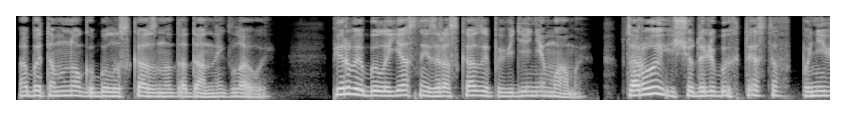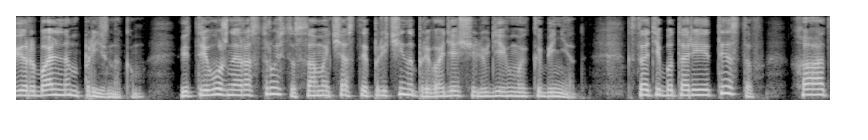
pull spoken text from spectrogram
Об этом много было сказано до данной главы. Первое было ясно из рассказа и поведения мамы. Второе, еще до любых тестов, по невербальным признакам. Ведь тревожное расстройство – самая частая причина, приводящая людей в мой кабинет. Кстати, батареи тестов – Хац,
